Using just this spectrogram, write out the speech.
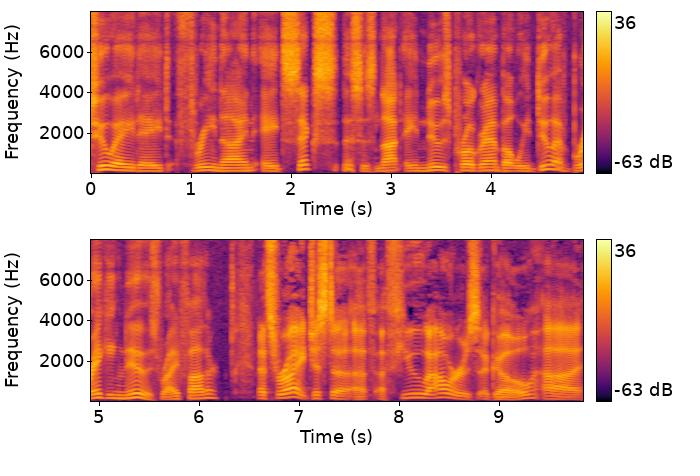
288 3986. This is not a news program, but we do have breaking news, right, Father? That's right. Just a, a, a few hours ago, uh,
